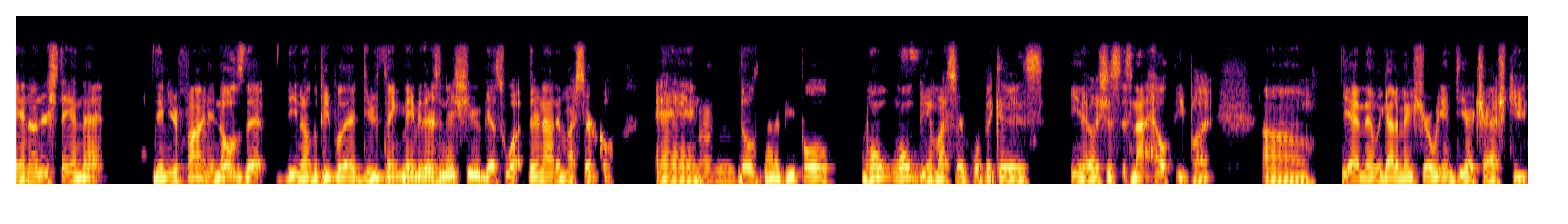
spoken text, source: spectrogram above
and understand that, then you're fine. And those that you know, the people that do think maybe there's an issue, guess what? They're not in my circle and mm-hmm. those kind of people won't won't be in my circle because you know it's just it's not healthy. But um, yeah, man, we got to make sure we empty our trash can.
